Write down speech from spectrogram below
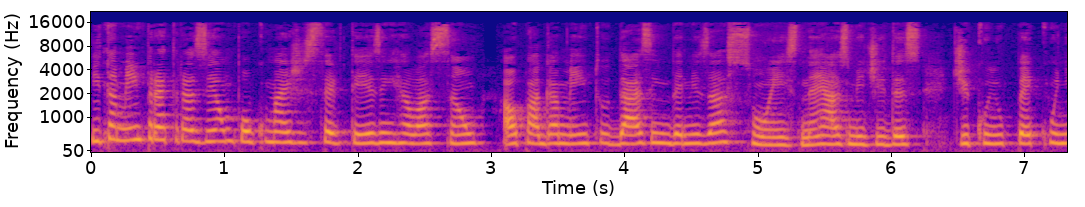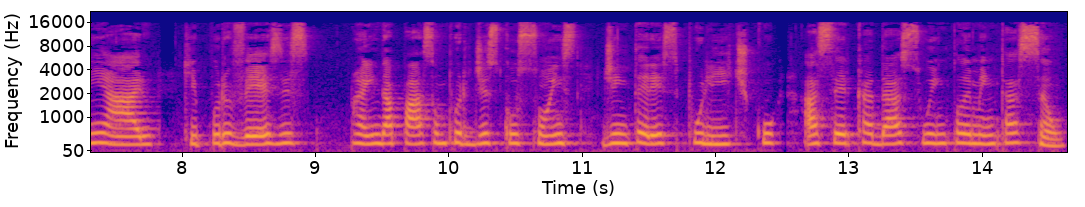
e também para trazer um pouco mais de certeza em relação ao pagamento das indenizações, né, as medidas de cunho pecuniário, que por vezes ainda passam por discussões de interesse político acerca da sua implementação.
